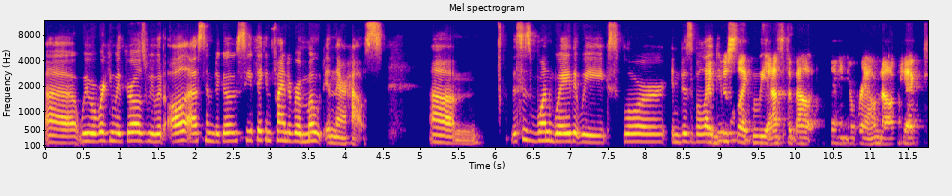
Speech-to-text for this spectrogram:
uh, we were working with girls, we would all ask them to go see if they can find a remote in their house. Um, this is one way that we explore invisible light. And just like we asked about getting a round object.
